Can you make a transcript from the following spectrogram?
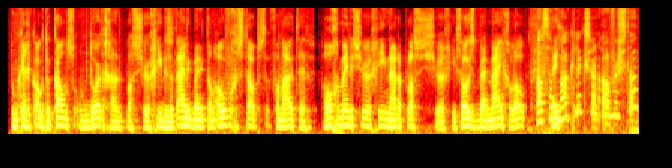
Toen kreeg ik ook de kans om door te gaan in de plastische chirurgie. Dus uiteindelijk ben ik dan overgestapt vanuit de algemene chirurgie naar de plastische chirurgie. Zo is het bij mij gelopen. Was dat makkelijk, zo'n overstap?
